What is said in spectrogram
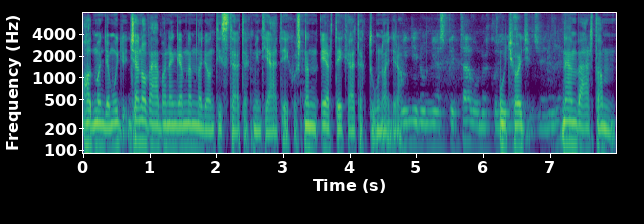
hadd mondjam úgy, Genovában engem nem nagyon tiszteltek, mint játékos, nem értékeltek túl nagyra. quindi non mi aspettavo un'accoglienza Úgyhogy nem vártam,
